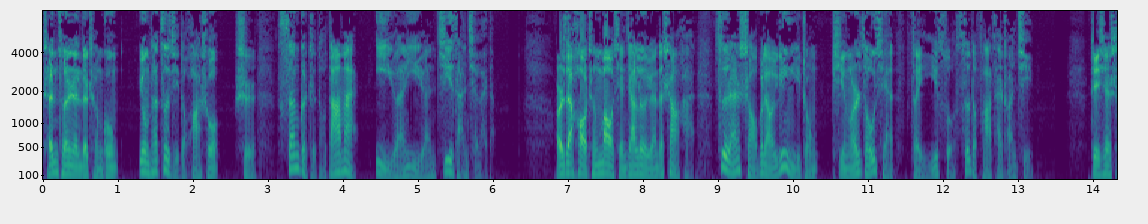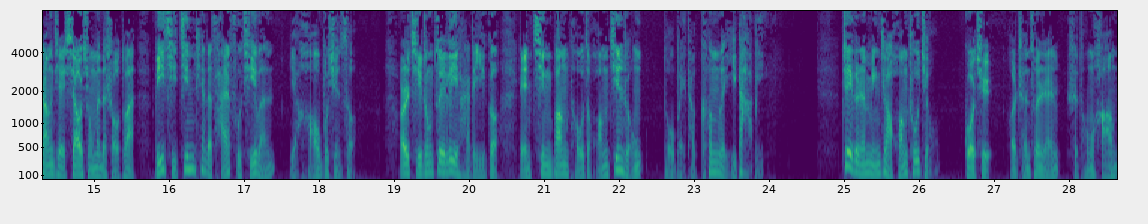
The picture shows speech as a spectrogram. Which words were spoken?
陈存仁的成功，用他自己的话说，是三个指头搭脉，一元一元积攒起来的。而在号称冒险家乐园的上海，自然少不了另一种铤而走险、匪夷所思的发财传奇。这些商界枭雄们的手段，比起今天的财富奇闻也毫不逊色。而其中最厉害的一个，连青帮头子黄金荣都被他坑了一大笔。这个人名叫黄楚九，过去和陈存仁是同行，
